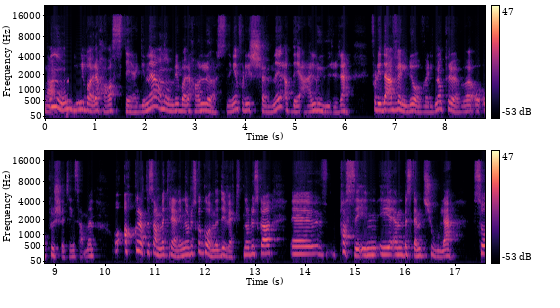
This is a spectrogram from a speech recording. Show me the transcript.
Nei. Og noen vil bare ha stegene, og noen vil bare ha løsningen, for de skjønner at det er lurere. Fordi det er veldig overveldende å prøve å, å pusle ting sammen. Og akkurat det samme med trening. Når du skal gå ned i vekt, når du skal eh, passe inn i en bestemt kjole, så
